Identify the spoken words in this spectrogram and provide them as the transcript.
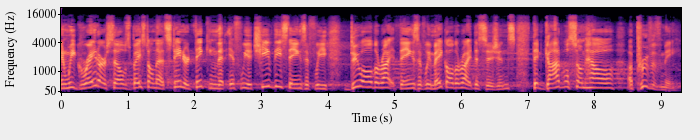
and we grade ourselves based on that standard, thinking that if we achieve these things, if we do all the right things, if we make all the right decisions, then God will somehow approve of me.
